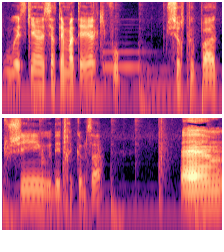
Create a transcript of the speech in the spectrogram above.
Ou est-ce qu'il y a un certain matériel qu'il faut surtout pas toucher ou des trucs comme ça? Euh,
